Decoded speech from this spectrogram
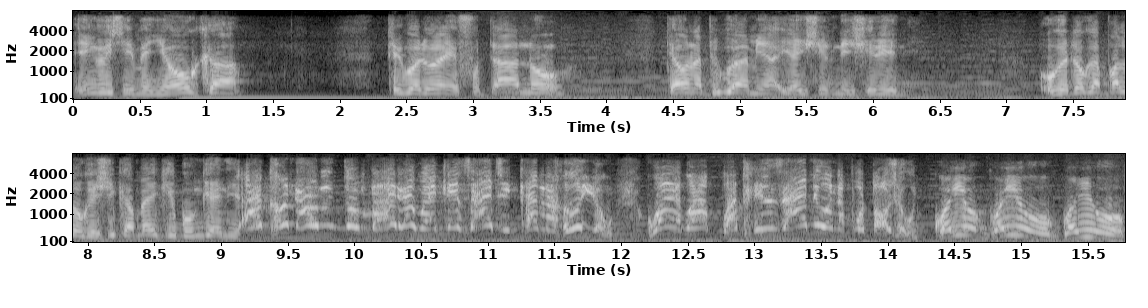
English imenyooka pigwa dola elfu tano tena unapigwa ya ya ishirini ishirini. Ukitoka pale ukishika maiki bungeni hakuna mtu mbara mwekezaji kama huyu. Wa- wa- wapinzani wanapotosha. Kwa hiyo kwa hiyo kwa hiyo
